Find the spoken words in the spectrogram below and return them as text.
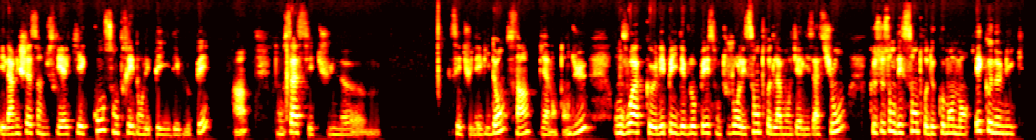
et la richesse industrielle qui est concentrée dans les pays développés. Hein. Donc ça c'est une, euh, c'est une évidence, hein, bien entendu. On voit que les pays développés sont toujours les centres de la mondialisation, que ce sont des centres de commandement économique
